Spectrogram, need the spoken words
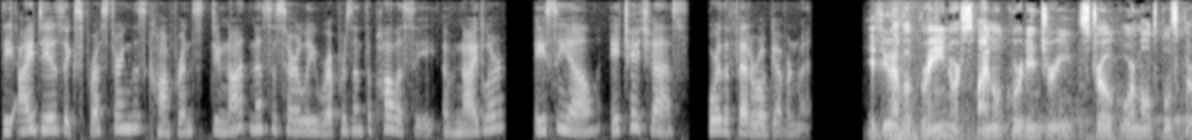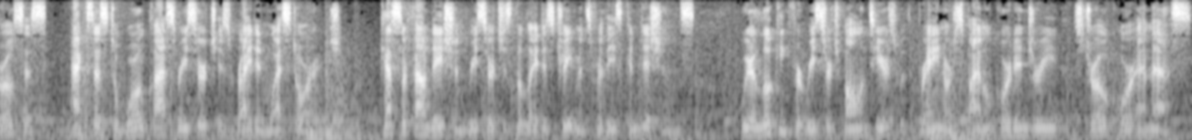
The ideas expressed during this conference do not necessarily represent the policy of NIDILRR, ACL, HHS, or the federal government. If you have a brain or spinal cord injury, stroke, or multiple sclerosis, access to world class research is right in West Orange. Kessler Foundation researches the latest treatments for these conditions. We are looking for research volunteers with brain or spinal cord injury, stroke, or MS.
